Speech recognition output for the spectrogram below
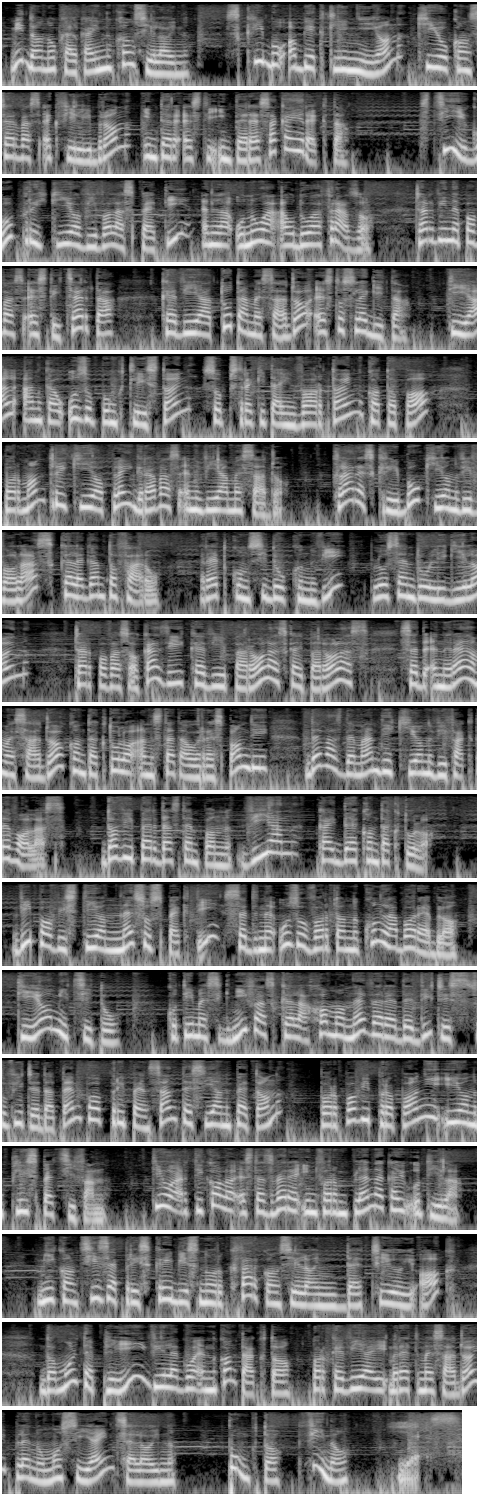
Mi donu kelkajn consiloin. Skribu objekt linion, kiu konservas ekvilibron inter esti interesa kaj rekta. Sciigu pri kio vi volas peti en la unua aŭ dua frazo, ĉar vi ne povas esti certa, ke via tuta mesaĝo estos legita. Tial ankaŭ uzu punktlistojn, substrekitajn vortojn, kotopo, por montri kio plej gravas en via mesaĝo. Klare skribu kion vi volas, ke leganto faru. Red kun sidu kun vi, plus endu ligilojn, ĉar povas okazi, ke vi parolas kaj parolas, sed en rea mesaĝo kontaktulo anstataŭ respondi devas demandi kion vi fakte volas. Do vi perdas tempon vian kaj de kontaktulo. Vi povis tion ne suspekti, sed ne uzu vorton kun laboreblo. Tio mi citu, kutime signifas ke la homo ne vere dediĉis da tempo pripensante sian peton por povi proponi ion pli specifan. Tiu artikolo estas vere informplena kaj utila. Mi koncize priskribis nur kvar konsilojn de ciui ok, do multe pli vi legu en kontakto, por ke viaj retmesaĝoj plenumu siajn celojn. Punkto. Fino. Yes.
